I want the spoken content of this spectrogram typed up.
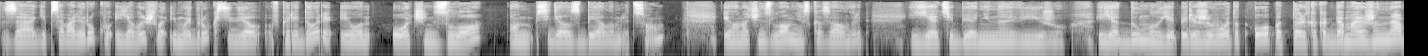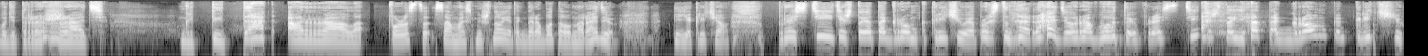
загипсовали руку, и я вышла, и мой друг сидел в коридоре, и он очень зло, он сидел с белым лицом, и он очень зло мне сказал, он говорит, я тебя ненавижу. Я думал, я переживу этот опыт только когда моя жена будет рожать. Он говорит, ты так орала. Просто самое смешное, я тогда работала на радио, и я кричала, простите, что я так громко кричу, я просто на радио работаю, простите, что я так громко кричу.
